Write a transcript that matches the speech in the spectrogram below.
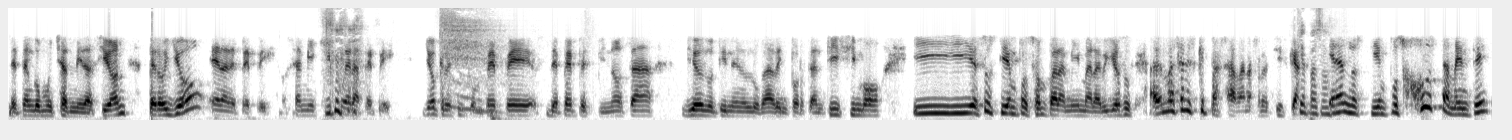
le tengo mucha admiración, pero yo era de Pepe, o sea, mi equipo era Pepe. Yo crecí con Pepe, de Pepe Espinosa, Dios lo tiene en un lugar importantísimo y esos tiempos son para mí maravillosos. Además, ¿sabes qué pasaba, Ana Francisca? ¿Qué pasó? Eran los tiempos justamente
